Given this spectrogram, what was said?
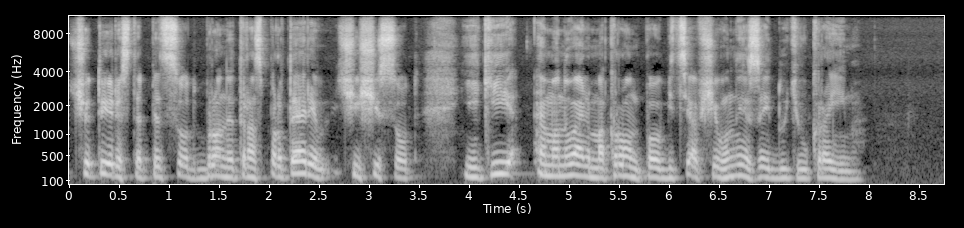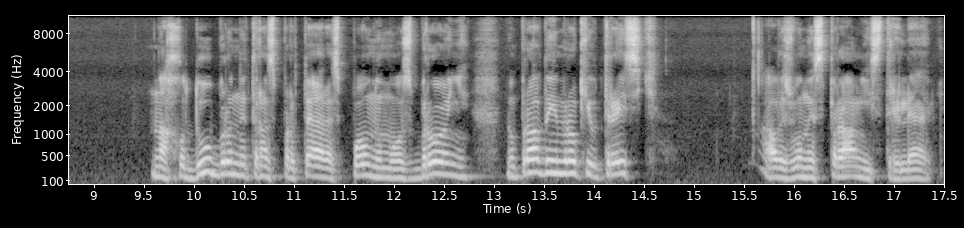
400-500 бронетранспортерів чи 600, які Еммануель Макрон пообіцяв, що вони зайдуть в Україну? На ходу бронетранспортери з повному озброєнні. Ну, правда, їм років 30, але ж вони справні і стріляють.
